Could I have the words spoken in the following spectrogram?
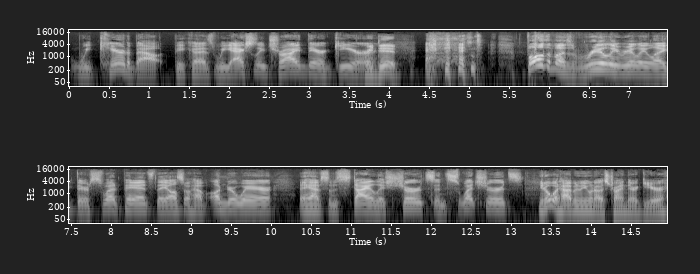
we cared about because we actually tried their gear. We did. and both of us really really like their sweatpants they also have underwear they have some stylish shirts and sweatshirts You know what happened to me when I was trying their gear?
